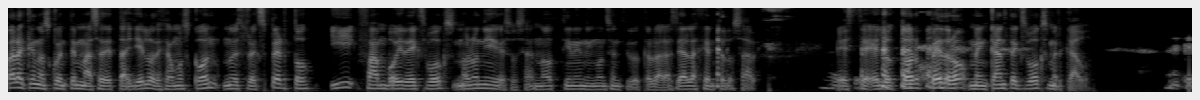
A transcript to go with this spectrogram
para que nos cuente más a detalle, lo dejamos con nuestro experto y fanboy de Xbox. No lo niegues, o sea, no tiene ningún sentido que lo hagas, ya la gente lo sabe. Este, el doctor Pedro, me encanta Xbox Mercado. Ok.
